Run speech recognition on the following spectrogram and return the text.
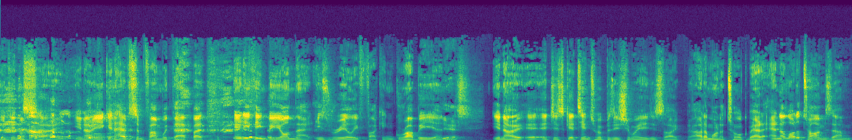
you can say, you know, you can have some fun with that. But anything beyond that is really fucking grubby and. Yes. You know, it, it just gets into a position where you're just like, I don't want to talk about it. And a lot of times, um,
